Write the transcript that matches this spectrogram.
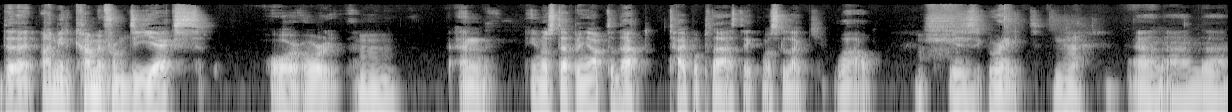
the I mean coming from DX or or Mm. and you know stepping up to that type of plastic was like wow this is great Yeah. and and uh,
